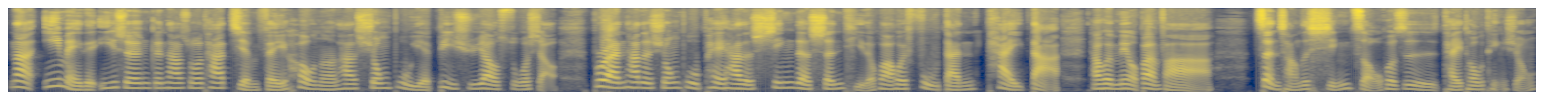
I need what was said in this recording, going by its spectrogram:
那医美的医生跟他说，他减肥后呢，他胸部也必须要缩小，不然他的胸部配他的新的身体的话，会负担太大，他会没有办法正常的行走或是抬头挺胸。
